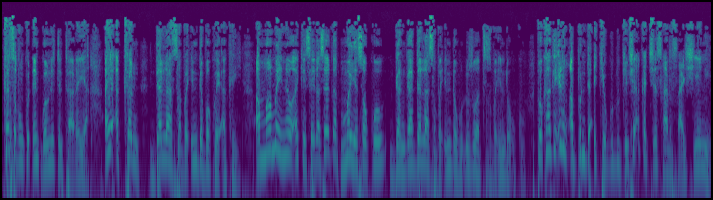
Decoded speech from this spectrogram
kasafin kuɗin gwamnatin tarayya ai akan dala saba'in da bakwai aka yi. Amma mai nawa ake saida? Sai ka mai ya sauko ganga dala saba'in da huɗu zuwa saba'in da uku. To kaga irin abin da ake gudu kin shi aka ce sarsashe ne.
